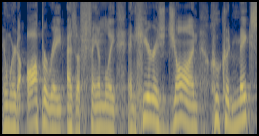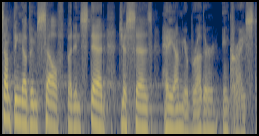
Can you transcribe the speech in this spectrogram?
and we're to operate as a family. And here is John who could make something of himself, but instead just says, Hey, I'm your brother in Christ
